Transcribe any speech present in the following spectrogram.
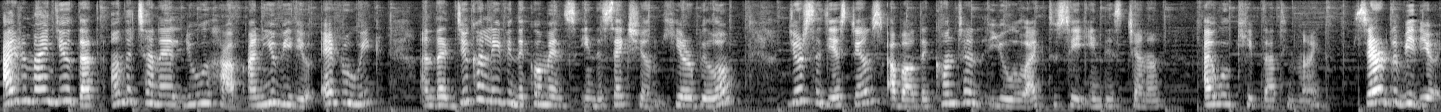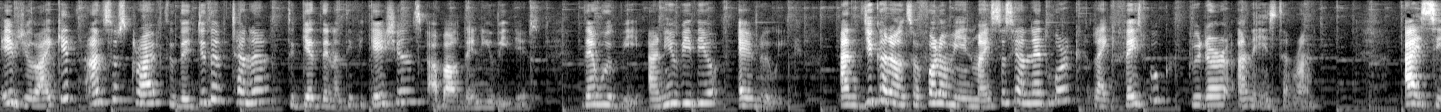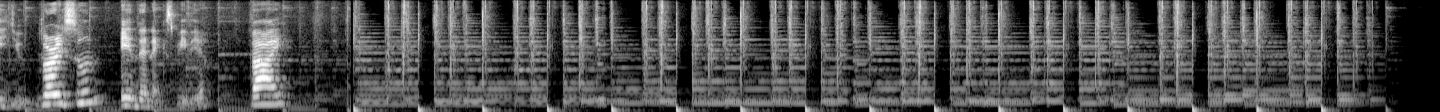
I remind you that on the channel you will have a new video every week and that you can leave in the comments in the section here below your suggestions about the content you would like to see in this channel. I will keep that in mind. Share the video if you like it and subscribe to the YouTube channel to get the notifications about the new videos there will be a new video every week. And you can also follow me in my social network like Facebook, Twitter and Instagram. I see you very soon in the next video. Bye!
